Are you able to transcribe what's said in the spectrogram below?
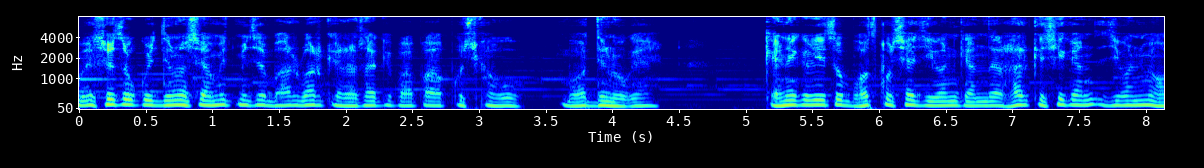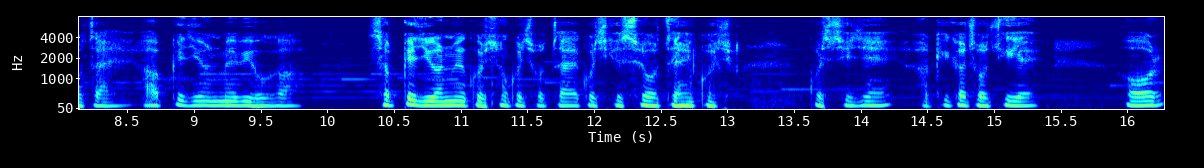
वैसे तो कुछ दिनों से अमित मुझे बार बार कह रहा था कि पापा आप कुछ कहो, बहुत दिन हो गए कहने के लिए तो बहुत कुछ है जीवन के अंदर। हर किसी के जीवन में होता है। आपके जीवन में भी होगा। सबके जीवन में कुछ ना कुछ होता है। कुछ किस्से होते हैं, कुछ कुछ चीज़ें हकीकत होती है। और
